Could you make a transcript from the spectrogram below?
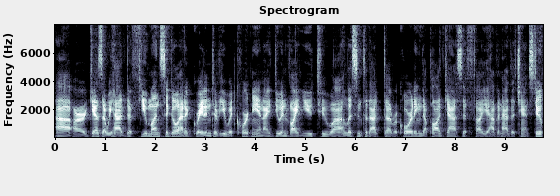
uh, our guest that we had a few months ago. I had a great interview with Courtney, and I do invite you to uh, listen to that uh, recording, that podcast, if uh, you haven't had the chance to.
